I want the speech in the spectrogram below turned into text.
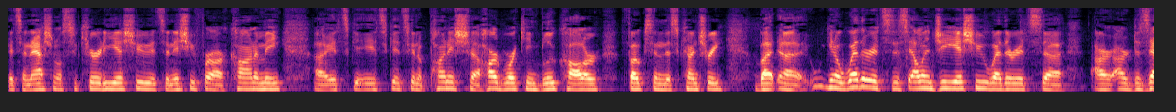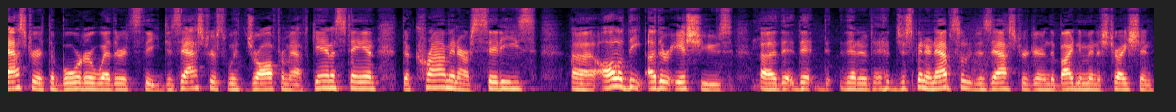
It's a national security issue. It's an issue for our economy. Uh, it's it's it's going to punish uh, hardworking blue collar folks in this country. But uh, you know whether it's this LNG issue, whether it's uh, our, our disaster at the border, whether it's the disastrous withdrawal from Afghanistan, the crime in our cities, uh, all of the other issues uh, that, that, that have just been an absolute disaster during the Biden administration,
